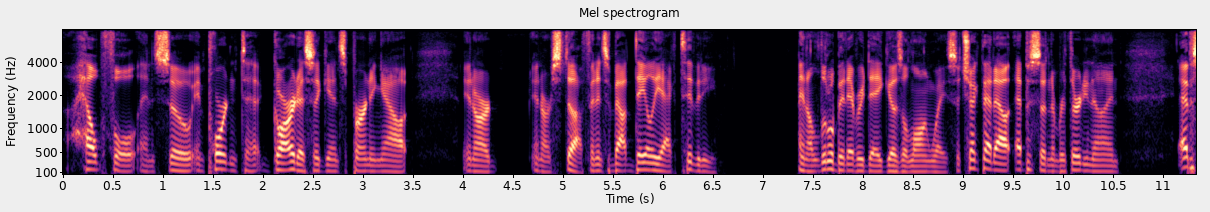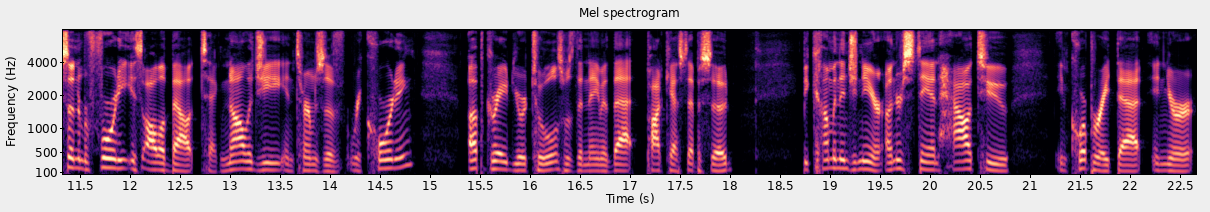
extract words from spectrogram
helpful and so important to guard us against burning out in our in our stuff. And it's about daily activity. And a little bit every day goes a long way. So check that out, episode number 39. Episode number 40 is all about technology in terms of recording. Upgrade Your Tools was the name of that podcast episode. Become an engineer, understand how to incorporate that in your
